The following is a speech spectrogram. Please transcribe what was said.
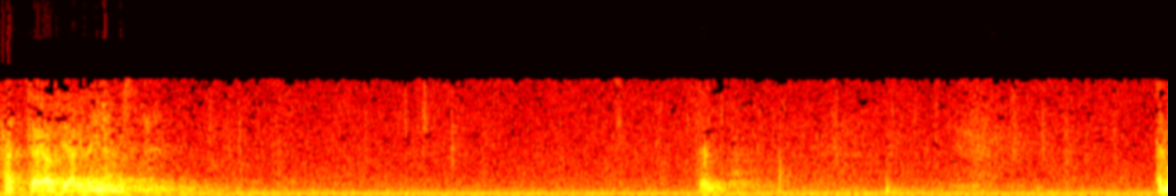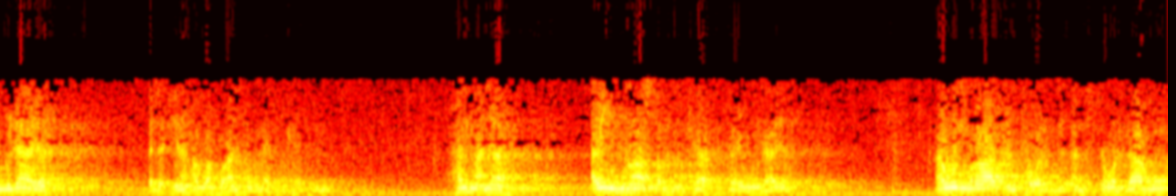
حتى يرجع إلينا المسلم طيب الولاية التي نهى الله عنها ولاية الكافرين. هل معناها أي مناصر للكافر فهي ولاية؟ أو المراد أن تتولاه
